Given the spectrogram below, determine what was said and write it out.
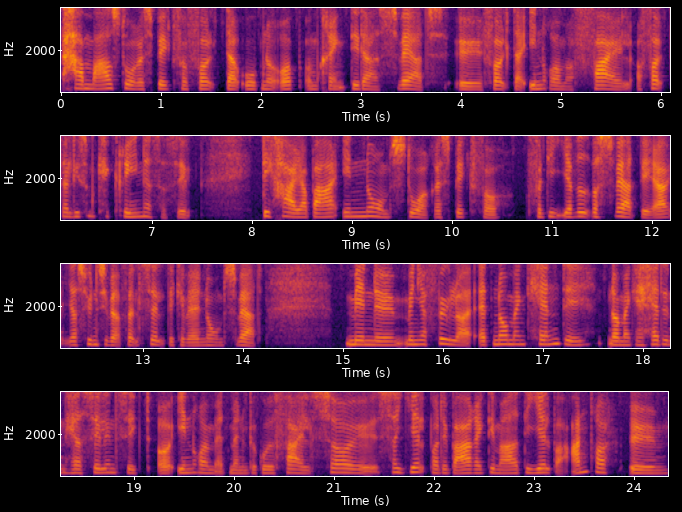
har meget stor respekt for folk, der åbner op omkring det, der er svært. Øh, folk, der indrømmer fejl, og folk, der ligesom kan grine af sig selv. Det har jeg bare enormt stor respekt for, fordi jeg ved, hvor svært det er. Jeg synes i hvert fald selv, det kan være enormt svært. Men, øh, men jeg føler, at når man kan det, når man kan have den her selvindsigt og indrømme, at man er begået fejl, så, øh, så hjælper det bare rigtig meget. Det hjælper andre, øh,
